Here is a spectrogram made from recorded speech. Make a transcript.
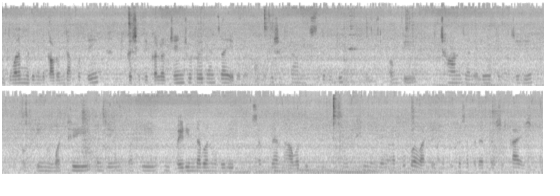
मी तुम्हाला मध्ये मध्ये काढून दाखवते की कसे ते कलर चेंज होतोय त्यांचा. हे बघा बघू शकता मस्तपैकी अगदी छान झालेले होते म्हणजे हे. अगदी मोठी म्हणजे मोठी मी बनवलेली सगळ्यांना आवडली मोठी म्हणजे मला खूप वाटते की कसा पदार्थ असे काय असेल.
